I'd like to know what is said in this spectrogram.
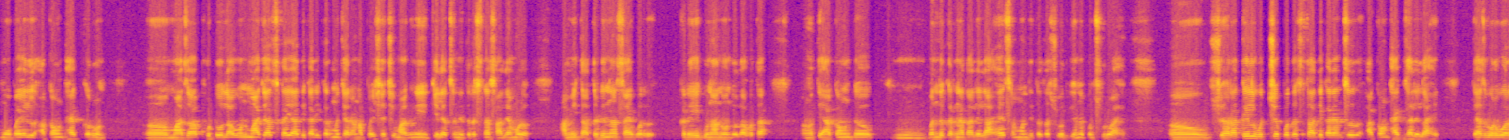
मोबाईल अकाउंट हॅक करून माझा फोटो लावून माझ्याच काही अधिकारी कर्मचाऱ्यांना पैशाची मागणी केल्याचं निदर्शनास आल्यामुळं आम्ही तातडीनं सायबरकडे गुन्हा नोंदवला होता. ते अकाउंट बंद करण्यात आलेलं आहे. संबंधिताचा शोध घेणं पण सुरू आहे. शहरातील उच्च पदस्थ अधिकाऱ्यांचं अकाउंट हॅक झालेलं आहे. त्याचबरोबर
